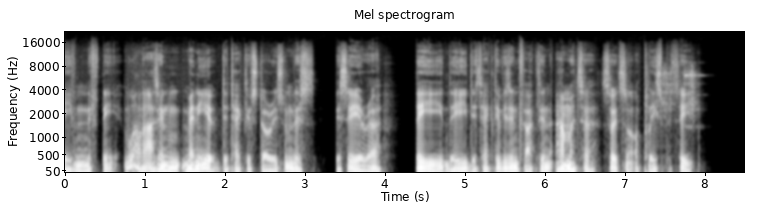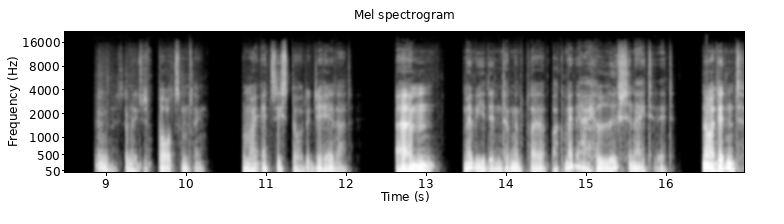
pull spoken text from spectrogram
Even if the well, as in many of detective stories from this this era, the the detective is in fact an amateur, so it's not a police pursuit. Oh, somebody just bought something from my Etsy store. Did you hear that? Um, maybe you didn't. I'm going to play that back. Maybe I hallucinated it. No, I didn't.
